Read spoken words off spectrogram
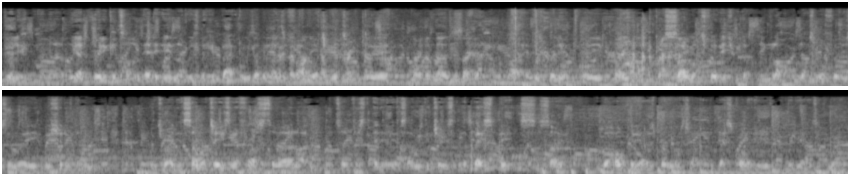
brilliant, and uh, we had a really good time editing. Like we was looking back, we was having loads of fun watching the team do it. No, he doesn't have to say it. Like it was brilliant. We made so much footage. We got lot, lots more footage than we, we should have done, which made it so much easier for us to uh, like to just edit it so we could choose the best bits. So the whole video is pretty much like the best quality videos the world.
